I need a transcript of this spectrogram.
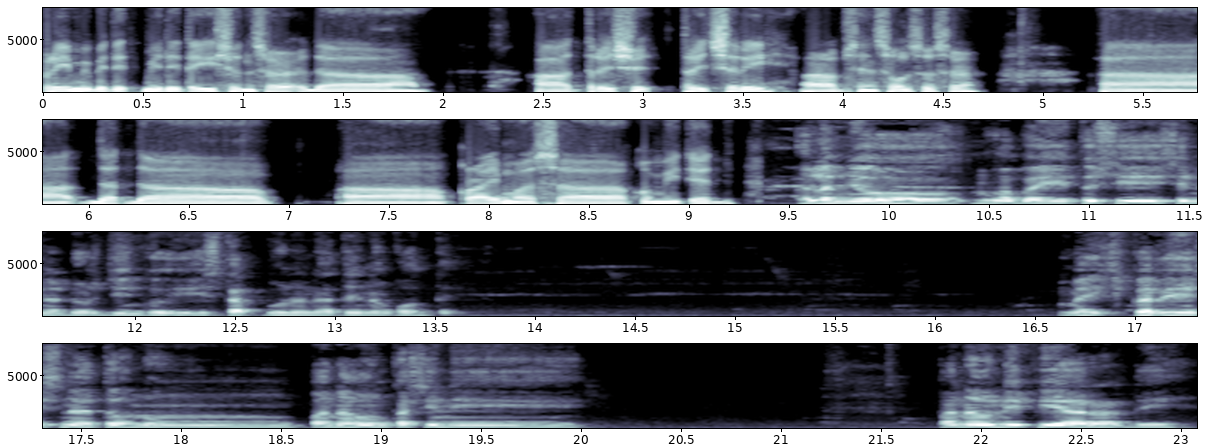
premeditation, sir. The uh, treach- treachery are absent also, sir. Uh, that the uh, crime was uh, committed. Alam nyo mga bay, ito si Senador Jinggoy. I-stop muna natin ng konti. may experience na to nung panahon kasi ni panahon ni PRRD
